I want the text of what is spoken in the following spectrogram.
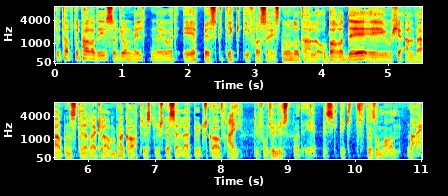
Det tapte paradis av John Milton er jo et episk dikt fra 1600-tallet, og bare det er jo ikke all verdens til reklameplakat hvis du skal selge et budskap. Nei, du får ikke lyst på et episk dikt til sommeren. Nei.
